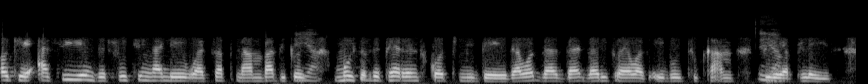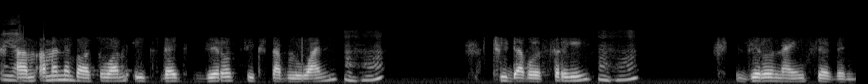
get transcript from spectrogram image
Okay asiyenze futhi ngale whatsapp number because Yeah. most of the parents got me there. That was that that, that is why i was able to come to Yeah. their place. Yeah. um ama numbers one it's that 0611 mhm 233 mhm 097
